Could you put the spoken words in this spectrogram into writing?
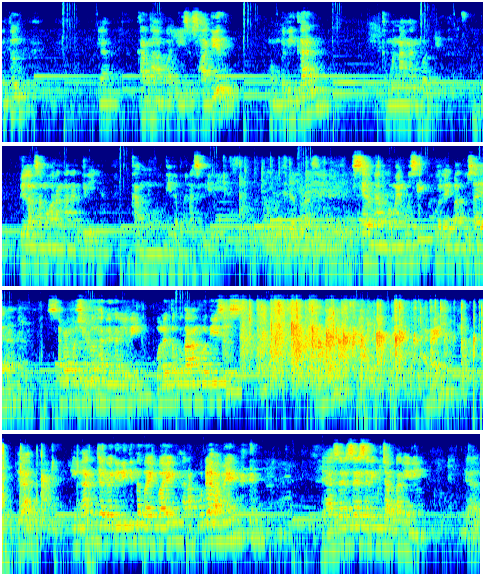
Betul? Ya, karena apa? Yesus hadir memberikan kemenangan buat kita. Bilang sama orang kanan kirinya, kamu tidak pernah sendirian. Kamu tidak pernah sendiri. Saya undang pemain musik, boleh bantu saya. Siapa yang bersyukur hadir hari ini? Boleh tepuk tangan buat Yesus. Amin. Amin. Ya, ingat jaga diri kita baik-baik, anak muda. Amin. Ya, saya, saya sering ucapkan ini. Ya,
